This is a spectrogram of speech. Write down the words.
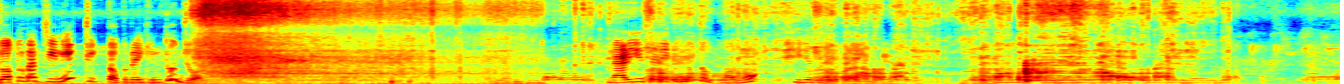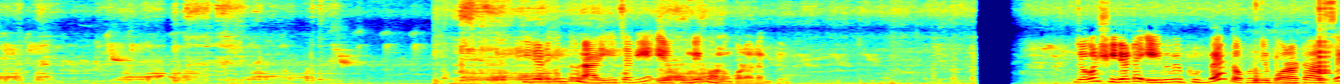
যতটা চিনি ঠিক ততটাই কিন্তু জল। নাড়িয়ে চাড়িয়ে কিন্তু একটা ঘন শিরে তৈরি করা লাগবে। ক্ষীরাটা কিন্তু নাড়িয়ে চাড়িয়ে এরকমই ঘন করা লাগবে। যখন শিরাটা এইভাবে ফুটবে, তখন যে বড়াটা আছে,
